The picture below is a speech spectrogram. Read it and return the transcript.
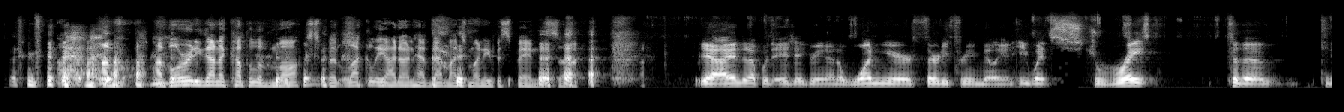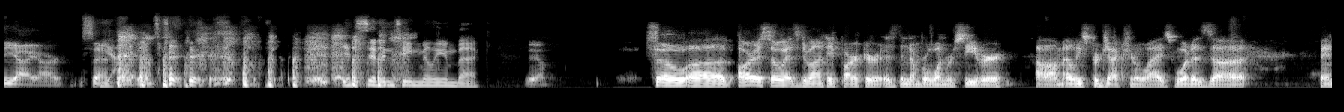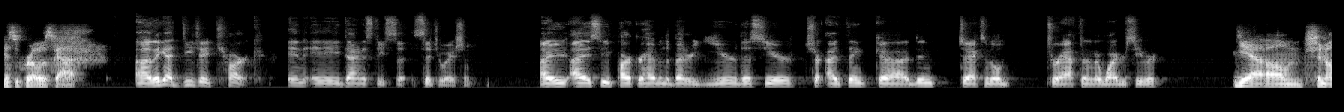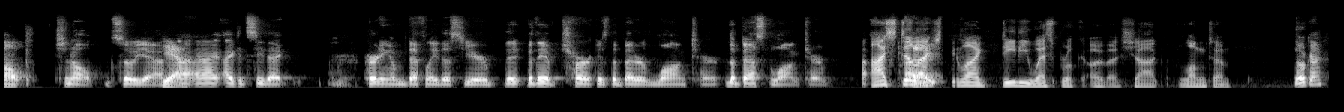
I've, I've, already done a couple of mocks, but luckily I don't have that much money to spend. So, yeah, I ended up with AJ Green on a one-year, thirty-three million. He went straight to the to the IR. Sadly, yeah. get seventeen million back. Yeah. So uh, RSO has DeVante Parker as the number one receiver, um, at least projection wise. What does uh, Fantasy Pros got? Uh, they got DJ Chark in a dynasty situation. I I see Parker having the better year this year. I think uh, didn't Jacksonville draft another wide receiver? Yeah, um, Shenault. Shenault. So yeah, yeah, I, I, I could see that hurting them definitely this year. They, but they have Chark as the better long term, the best long term. I still I, actually like Dede Westbrook over Chark long term. Okay.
